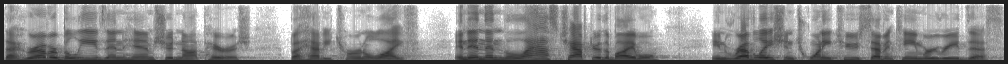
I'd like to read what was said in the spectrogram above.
that whoever believes in him should not perish, but have eternal life. And then in the last chapter of the Bible, in Revelation 22:17, we read this.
